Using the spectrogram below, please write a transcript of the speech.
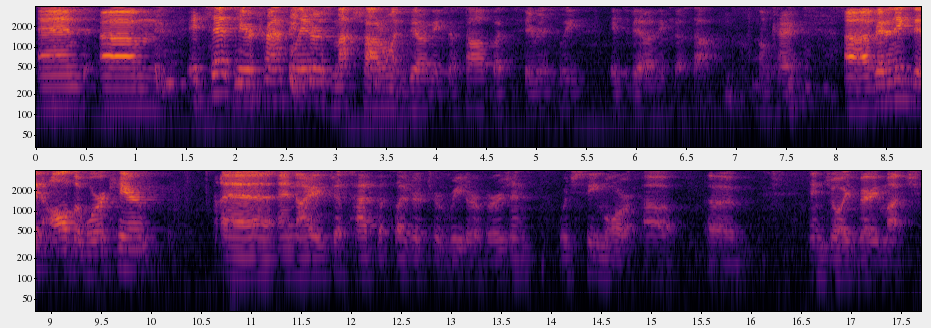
And um, it says here, translators Marc Charron and Véronique Lessard, but seriously, it's Véronique Lessard, okay? Uh, Véronique did all the work here, uh, and I just had the pleasure to read her versions, which Seymour uh, uh enjoyed very much.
